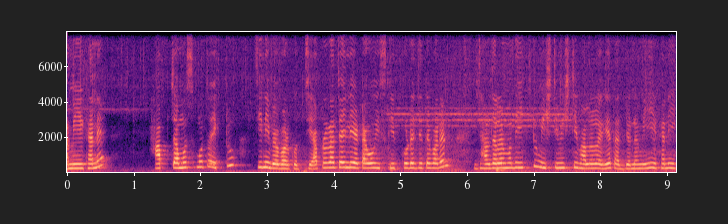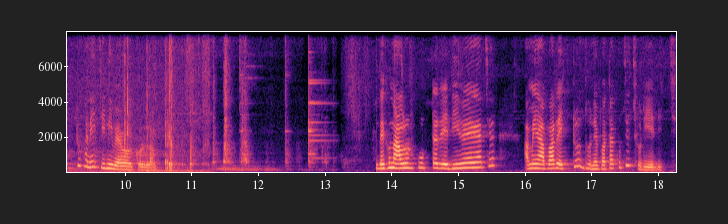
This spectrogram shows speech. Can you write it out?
আমি এখানে হাফ চামচ মতো একটু চিনি ব্যবহার করছি। আপনারা চাইলে এটাও স্কিপ করে যেতে পারেন। ঝাল ঝালের মধ্যে একটু মিষ্টি মিষ্টি ভালো লাগে, তার জন্য আমি এখানে একটুখানি চিনি ব্যবহার করলাম। দেখুন, আলুর পুরটা রেডি হয়ে গেছে। আমি আবার একটু ধনে পাতা কুচি ছড়িয়ে দিচ্ছি।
